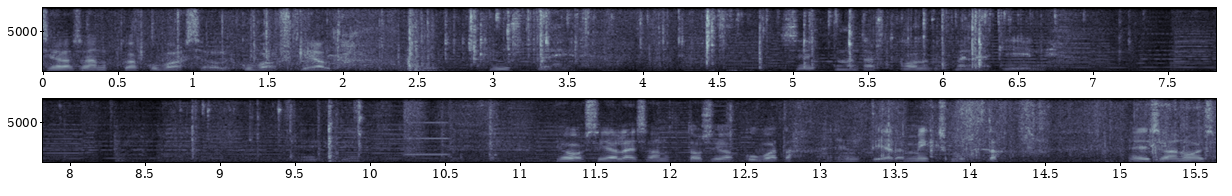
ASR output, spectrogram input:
siellä saanutkaan kuvaa, siellä oli kuvauskielto. Just tehin. 17.30 menee kiinni. Ehtiin. Joo, siellä ei saanut tosiaan kuvata, en tiedä miksi, mutta ei saanut olisi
